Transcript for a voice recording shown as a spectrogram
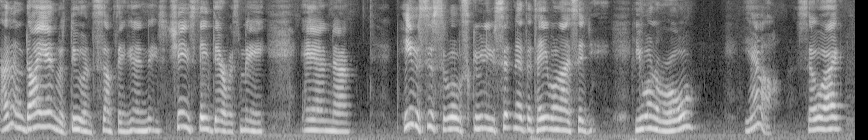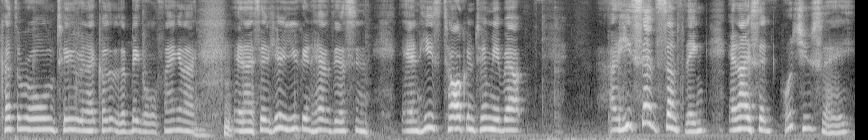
I don't know, Diane was doing something, and Shane stayed there with me, and uh, he was just a little scooty. He was sitting at the table, and I said, "You want a roll?" Yeah. So I cut the roll in two, and I because it was a big old thing, and I and I said, "Here, you can have this," and and he's talking to me about uh, he said something, and I said, "What'd you say?"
